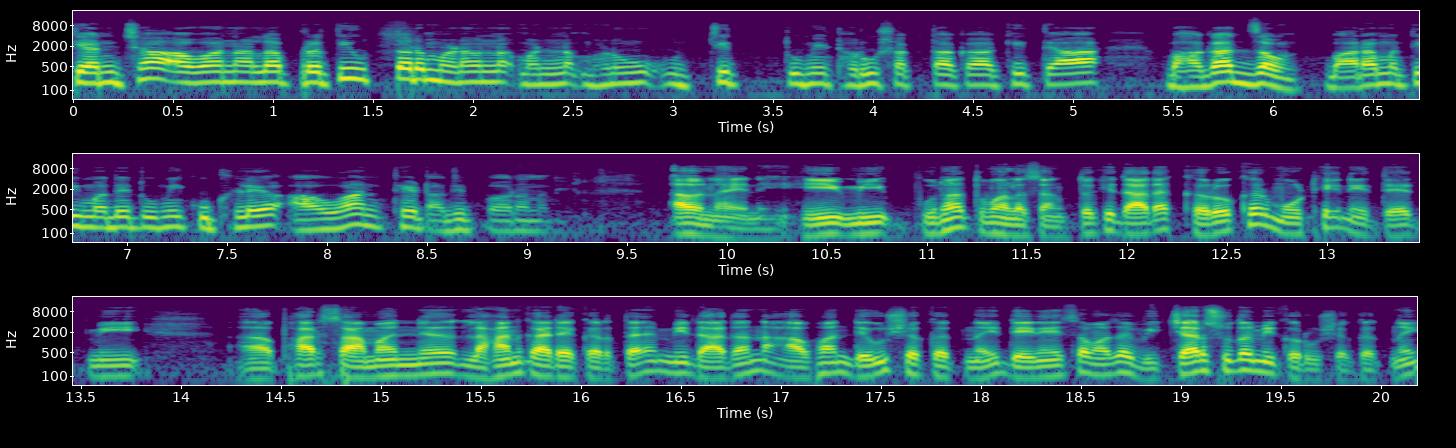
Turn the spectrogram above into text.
त्यांच्या आव्हानाला प्रतिउत्तर म्हणणं म्हणणं म्हणू उचित तुम्ही ठरू शकता का? की त्या भागात जाऊन बारामतीमध्ये तुम्ही कुठले आव्हान थेट अजित पवारांना दिले? अहो नाही नाही. ही मी पुन्हा तुम्हाला सांगतो की दादा खरोखर मोठे नेते आहेत. मी फार सामान्य लहान कार्यकर्ता आहे मी दादांना आव्हान देऊ शकत नाही देण्याचा माझा विचारसुद्धा मी करू शकत नाही.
